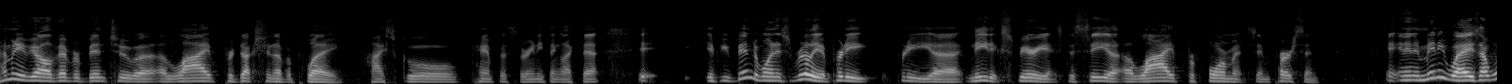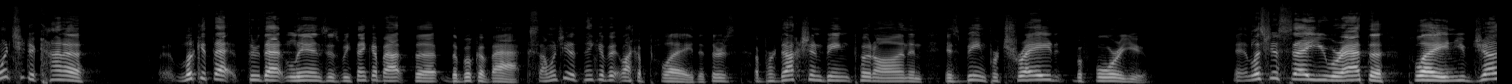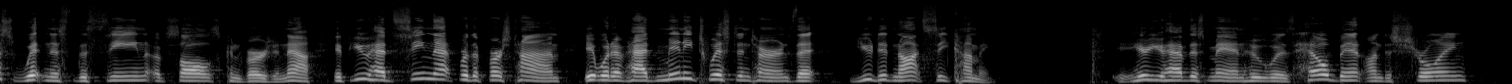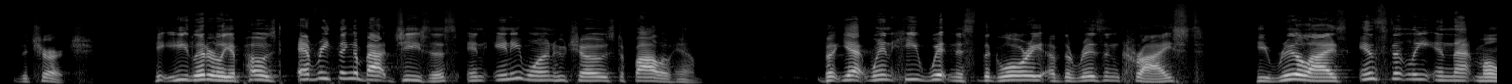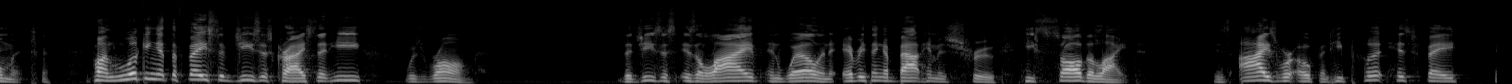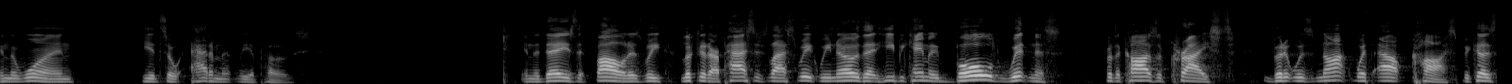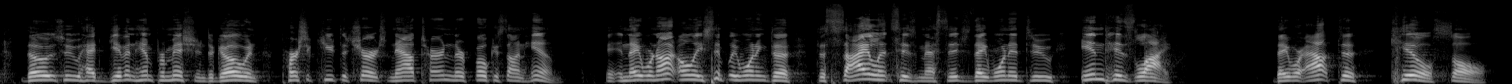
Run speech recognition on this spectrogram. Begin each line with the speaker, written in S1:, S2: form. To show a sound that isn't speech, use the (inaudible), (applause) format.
S1: How many of y'all have ever been to a, a live production of a play, high school, campus, or anything like that? It, if you've been to one, it's really a pretty, pretty uh, neat experience to see a, a, live performance in person. And in many ways, I want you to kind of look at that through that lens as we think about the, the book of Acts. I want you to think of it like a play, that there's a production being put on and is being portrayed before you. And let's just say you were at the play and you've just witnessed the scene of Saul's conversion. Now, if you had seen that for the first time, it would have had many twists and turns that you did not see coming. Here you have this man who was hell bent on destroying the church. He, he literally opposed everything about Jesus and anyone who chose to follow him. But yet, when he witnessed the glory of the risen Christ, he realized instantly in that moment, (laughs) upon looking at the face of Jesus Christ, that he was wrong. That Jesus is alive and well, and everything about him is true. He saw the light, his eyes were opened. He put his faith in the one he had so adamantly opposed. In the days that followed, as we looked at our passage last week, we know that he became a bold witness for the cause of Christ but it was not without cost because those who had given him permission to go and persecute the church now turned their focus on him. And they were not only simply wanting to, to silence his message, they wanted to end his life. They were out to kill Saul.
